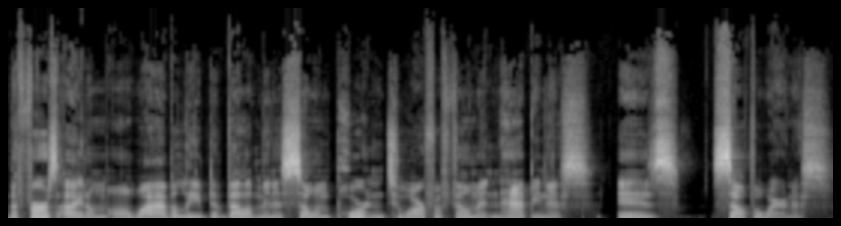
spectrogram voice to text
the first item on why I believe development is so important to our fulfillment and happiness is self awareness.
